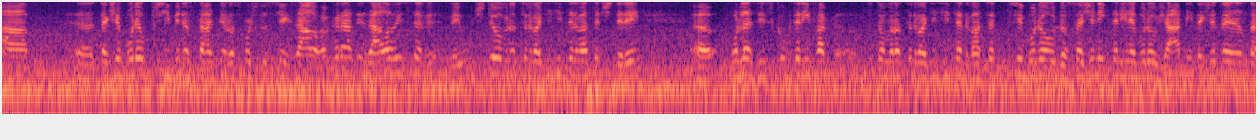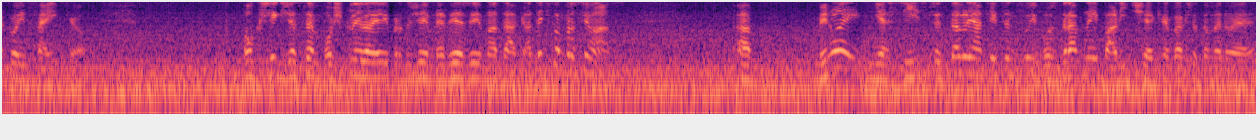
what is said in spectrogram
A takže budou příjmy do státního rozpočtu z těch záloh. Akorát ty zálohy se vyúčtují v roce 2024 e, podle zisku, který fakt v tom roce 2023 budou dosaženy, který nebudou žádný. Takže to je jenom takový fake, jo. Pokřik, že jsem pošklivý, protože jim nevěřím a tak. A teď prosím vás, minulý měsíc představil nějaký ten svůj ozdravný balíček, nebo jak se to jmenuje,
